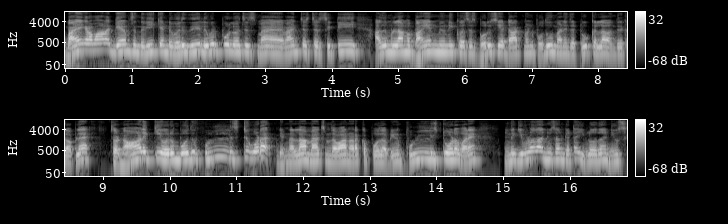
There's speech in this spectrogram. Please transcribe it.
பயங்கரமான கேம்ஸ் இந்த வீக்கெண்டு வருது. லிவர்பூல் வர்சஸ் மே மேன்செஸ்டர் சிட்டி அதுவும் இல்லாமல் Bayern Munich versus Borussia Dortmund புது மேனேஜர் டூக்கெல்லாம் வந்திருக்காப்ல ஸோ நாளைக்கு வரும்போது ஃபுல் லிஸ்ட்டு கூட என்னெல்லாம் மேட்ச் இந்த வாரம் நடக்க போகுது அப்படின்னு ஃபுல் லிஸ்ட்டோட வரேன். இன்னைக்கு இவ்வளோதான் நியூஸான்னு கேட்டால் இவ்வளோதான் நியூஸ்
